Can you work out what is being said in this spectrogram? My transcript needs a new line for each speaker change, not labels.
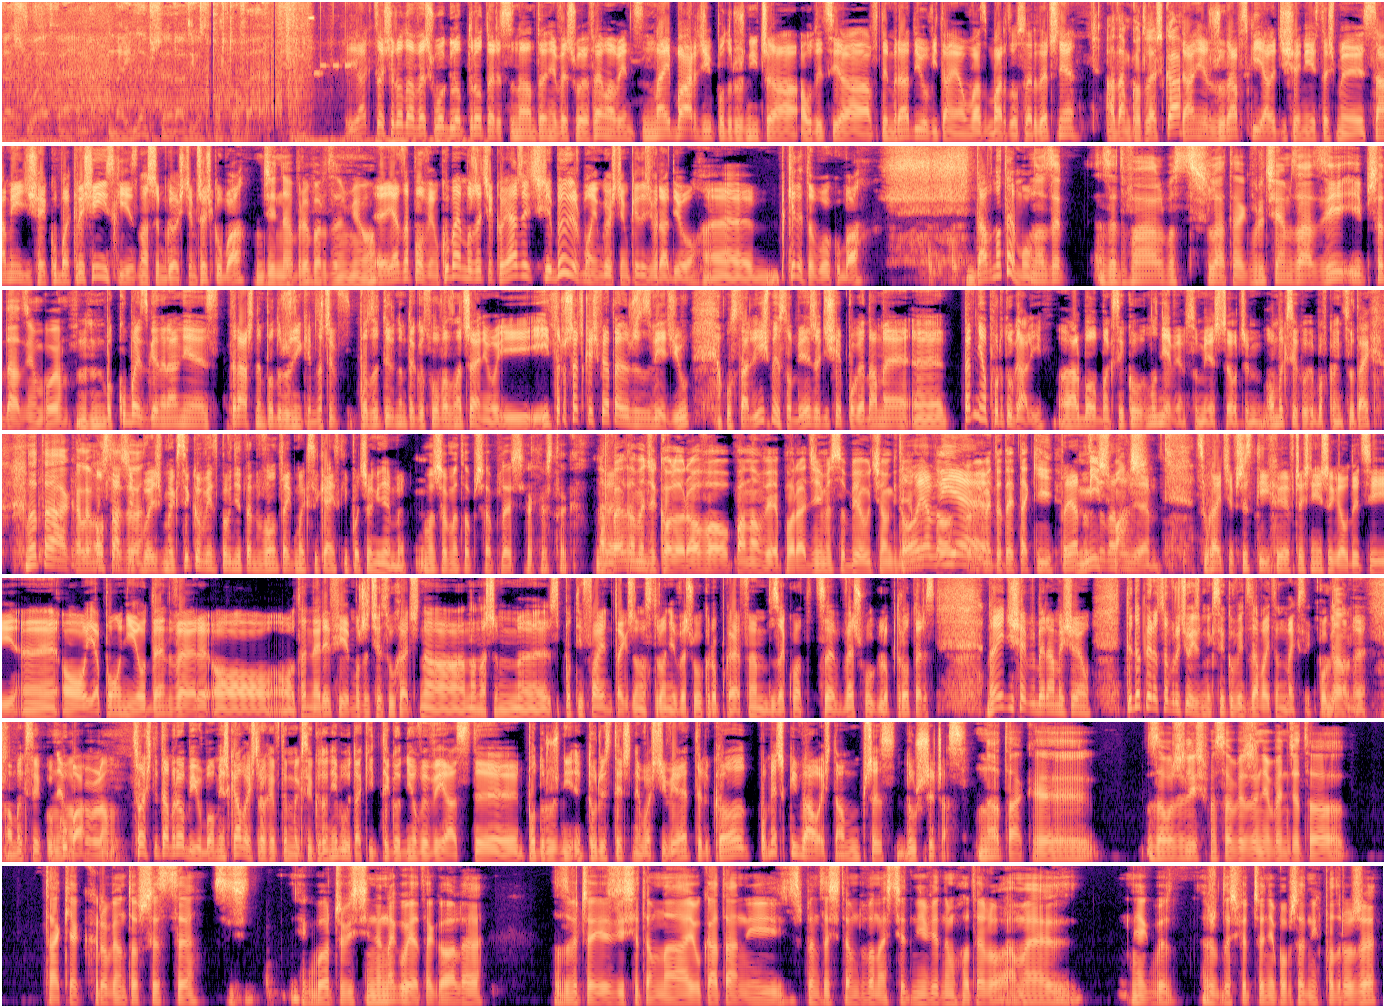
Weszło FM. Najlepsze radio sportowe.
Jak co środa weszło Globetrotters na antenie Weszło FM, a więc najbardziej podróżnicza audycja w tym radiu. Witają was bardzo serdecznie.
Adam Kotleszka.
Daniel Żurawski, ale dzisiaj nie jesteśmy sami. Dzisiaj Kuba Kresiński jest naszym gościem. Cześć Kuba.
Dzień dobry, bardzo mi miło.
E, Ja zapowiem. Kubę możecie kojarzyć. Był już moim gościem kiedyś w radiu. E, Kiedy to było, Kuba? Dawno temu.
No ze, ze dwa albo z trzy lata, jak wróciłem z Azji i przed Azją byłem.
Mhm, bo Kuba jest generalnie strasznym podróżnikiem, znaczy w pozytywnym tego słowa znaczeniu i, i troszeczkę świata już zwiedził. Ustaliliśmy sobie, że dzisiaj pogadamy e, pewnie o Portugalii albo o Meksyku, no nie wiem w sumie jeszcze o czym, o Meksyku chyba w końcu, tak?
No tak, ale myślę,
Ostatnio
że
byłeś w Meksyku, więc pewnie ten wątek meksykański pociągniemy.
możemy to przepleść jakoś tak.
Na
E,
pewno będzie kolorowo, panowie, poradzimy sobie, uciągniemy
To ja wiem.
Robimy tutaj taki
To ja
miszmasz.
wiem. Słuchajcie, wszystkich e, wcześniejszych audycji e, o Japonii, o Denver, o, o Teneryfie możecie słuchać na, na naszym e, Spotify, także na stronie weszło.fm w zakładce Weszło Globetrotters. No i dzisiaj wybieramy się... Ty dopiero co wróciłeś z Meksyku, więc dawaj ten Meksyk. Pogadamy o Meksyku.
Nie
Kuba, coś ty tam robił, bo mieszkałeś trochę w tym Meksyku. To nie był taki tygodniowy wyjazd e, podróżni, turystyczny właściwie, tylko pomieszkiwałeś tam przez dłuższy czas.
No tak, założyliśmy sobie, że nie będzie to tak, jak robią to wszyscy. Jakby oczywiście nie neguję tego, ale zazwyczaj jeździ się tam na Yucatan i spędza się tam 12 dni w jednym hotelu, a my jakby już doświadczenie poprzednich podróży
